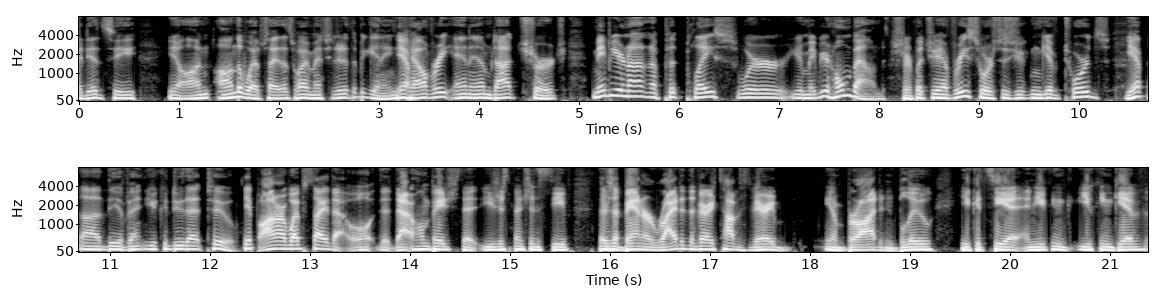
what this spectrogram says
I did see. You know, on, on the website, that's why I mentioned it at the beginning, Yeah. calvarynm.church. Maybe you're not in a p- place where, you know, maybe you're homebound, Sure. but you have resources you can give towards Yep. uh, the event. You could do that too. Yep, on our website, that that that homepage that you just mentioned, Steve. There's a banner right at the very top. It's very you know broad and blue. You could see it, and you can you can give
